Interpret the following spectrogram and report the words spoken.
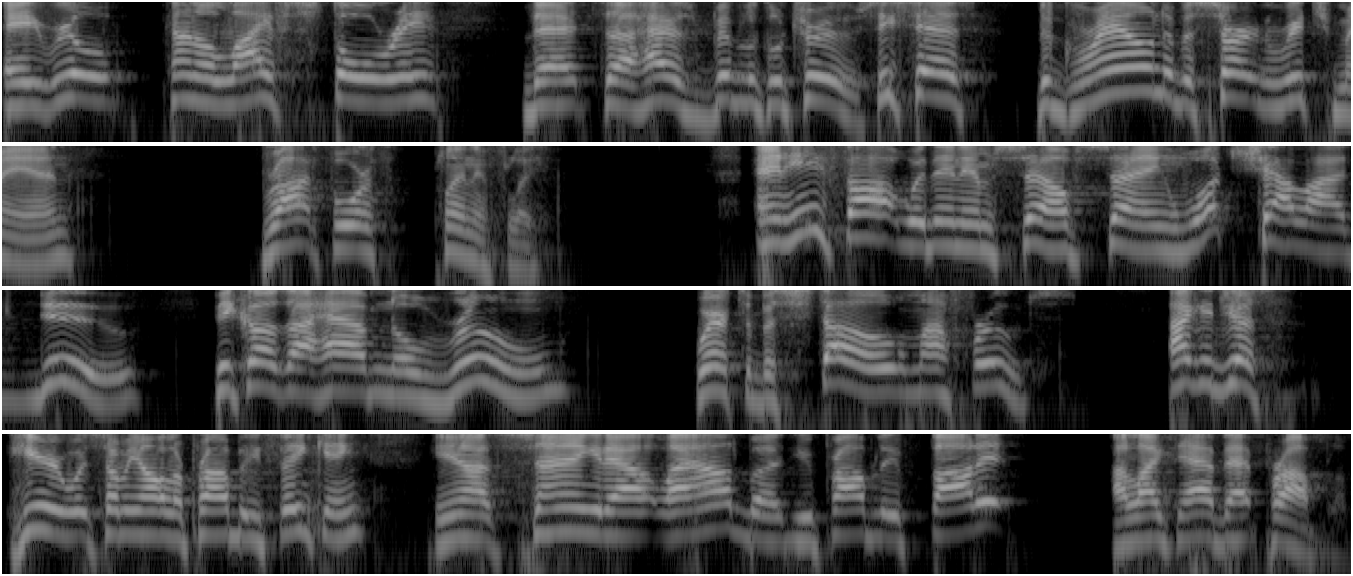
a real kind of life story that uh, has biblical truths. He says, The ground of a certain rich man brought forth plentifully. And he thought within himself, saying, What shall I do because I have no room where to bestow my fruits? I could just hear what some of y'all are probably thinking. You're not saying it out loud, but you probably thought it. I like to have that problem.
